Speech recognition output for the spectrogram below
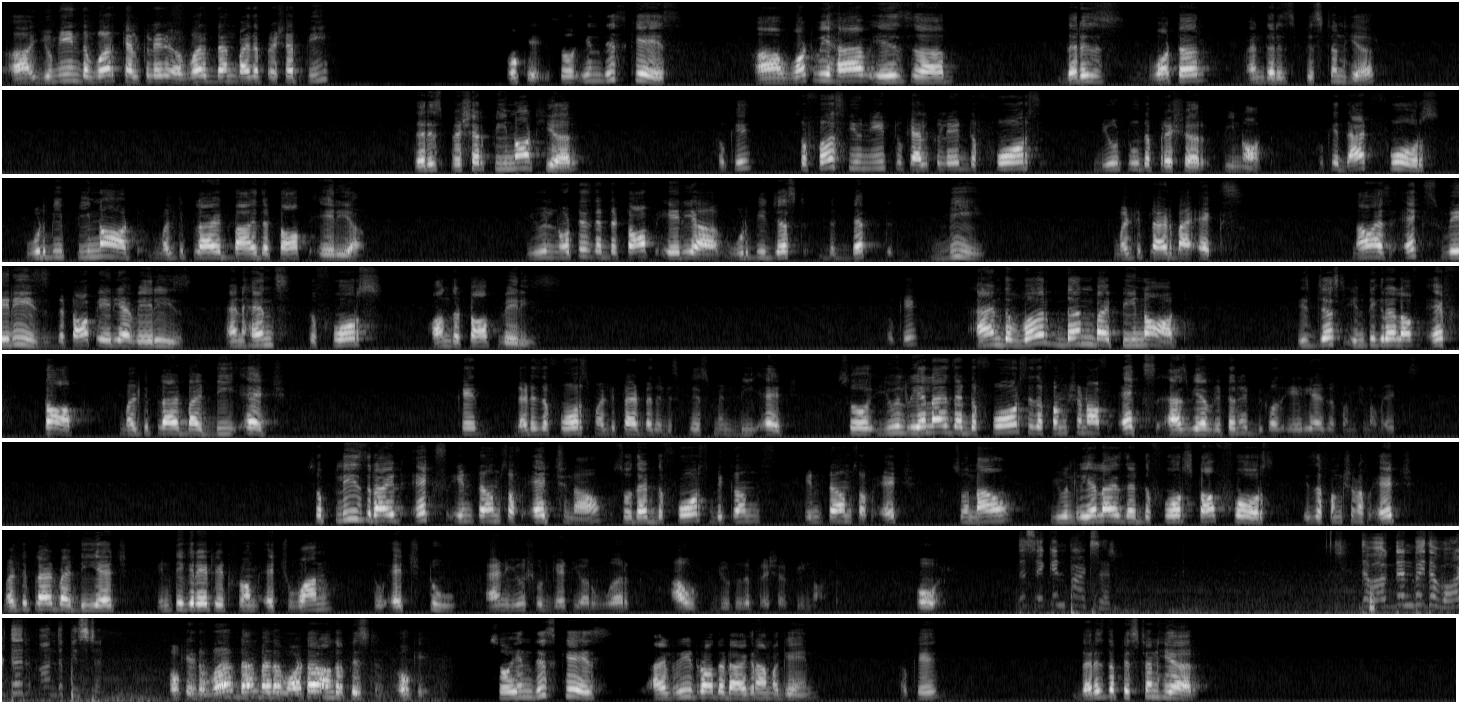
Uh, you mean the work calculated uh, work done by the pressure P? Okay, so in this case, uh, what we have is uh, there is water and there is piston here. There is pressure P naught here. Okay, so first you need to calculate the force due to the pressure P naught. Okay, that force would be P naught multiplied by the top area. You will notice that the top area would be just the depth B multiplied by x. Now, as x varies, the top area varies and hence the force on the top varies. Okay. And the work done by P naught is just integral of f top multiplied by dh okay that is the force multiplied by the displacement dh so you will realize that the force is a function of x as we have written it because area is a function of x so please write x in terms of h now so that the force becomes in terms of h so now you will realize that the force top force is a function of h multiplied by dh integrate it from h1 to h2 and you should get your work out due to the pressure P naught over. The second part, sir. The work done by the water on the piston. Okay, the work done by the water on the piston. Okay. So in this case, I'll redraw the diagram again. Okay. There is the piston here.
